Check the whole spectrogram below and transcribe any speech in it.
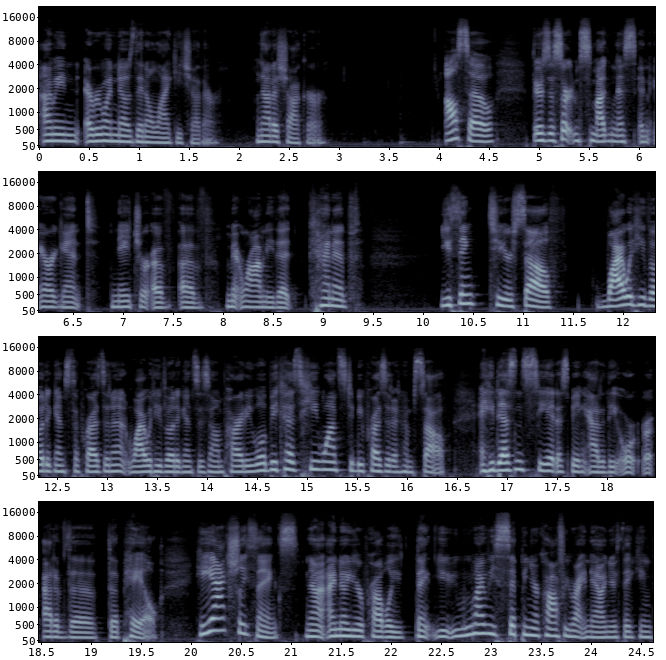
I mean, everyone knows they don't like each other. Not a shocker. Also, there's a certain smugness and arrogant nature of, of Mitt Romney that kind of you think to yourself, why would he vote against the president? Why would he vote against his own party? Well, because he wants to be president himself, and he doesn't see it as being out of the or, out of the the pale. He actually thinks. Now, I know you're probably think you, you might be sipping your coffee right now, and you're thinking,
